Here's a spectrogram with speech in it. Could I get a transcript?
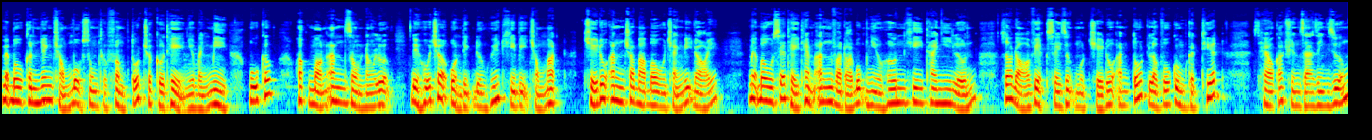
mẹ bầu cần nhanh chóng bổ sung thực phẩm tốt cho cơ thể như bánh mì, ngũ cốc hoặc món ăn giàu năng lượng để hỗ trợ ổn định đường huyết khi bị chóng mặt. Chế độ ăn cho bà bầu tránh bị đói. Mẹ bầu sẽ thấy thèm ăn và đói bụng nhiều hơn khi thai nhi lớn, do đó việc xây dựng một chế độ ăn tốt là vô cùng cần thiết. Theo các chuyên gia dinh dưỡng,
